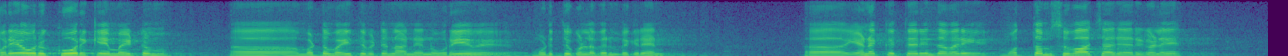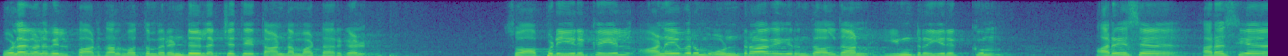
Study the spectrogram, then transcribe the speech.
ஒரே ஒரு கோரிக்கை மட்டும் மட்டும் வைத்துவிட்டு நான் என் உரையை முடித்துக்கொள்ள விரும்புகிறேன். எனக்கு தெரிந்தவரை மொத்தம் சிவாச்சாரியர்களே உலகளவில் பார்த்தால் மொத்தம் ரெண்டு லட்சத்தை தாண்ட மாட்டார்கள். ஸோ அப்படி இருக்கையில் அனைவரும் ஒன்றாக இருந்தால்தான் இன்று இருக்கும் அரச அரசியல்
